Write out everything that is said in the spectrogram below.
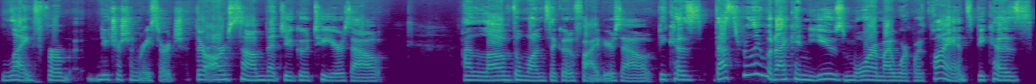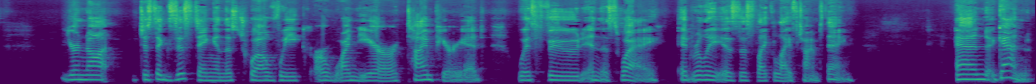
length for nutrition research. There are some that do go two years out. I love the ones that go five years out because that's really what I can use more in my work with clients because you're not just existing in this 12 week or one year time period with food in this way. It really is this like lifetime thing. And again,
